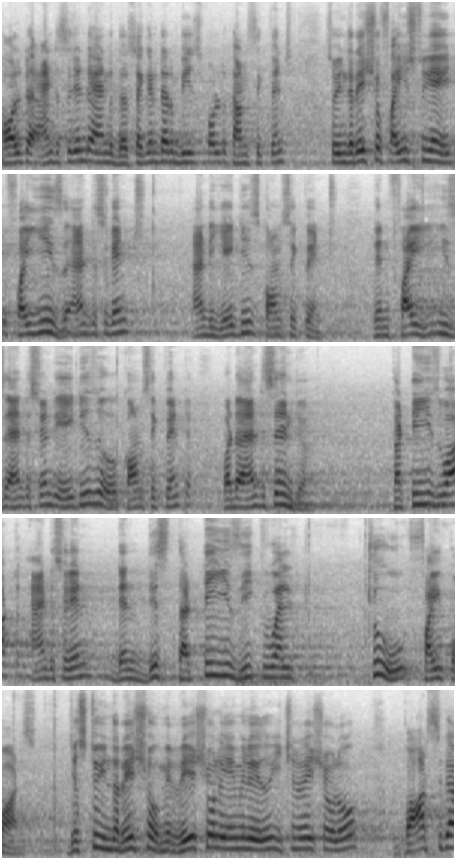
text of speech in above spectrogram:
కాల్డ్ antecedent and the second term b is called consequent so in the ratio 5 is to 8 5 is antecedent and 8 is consequent then 5 is antecedent 8 is uh, consequent but antecedent 30 is what antecedent then this 30 is equal to 5 parts జస్ట్ ఇన్ ద రేషియో మీరు రేషియోలో ఏమీ లేదు ఇచ్చిన రేషియోలో పార్ట్స్గా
